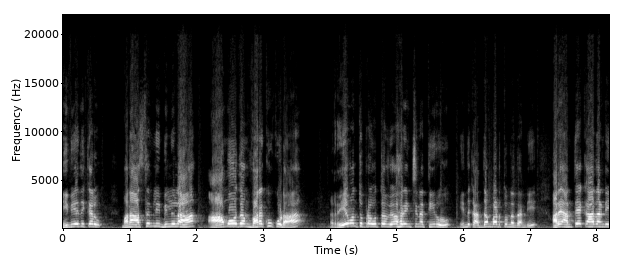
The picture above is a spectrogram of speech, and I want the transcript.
నివేదికలు మన అసెంబ్లీ బిల్లుల ఆమోదం వరకు కూడా రేవంత్ ప్రభుత్వం వ్యవహరించిన తీరు ఇందుకు అద్దం పడుతున్నదండి. అరే అంతేకాదండి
